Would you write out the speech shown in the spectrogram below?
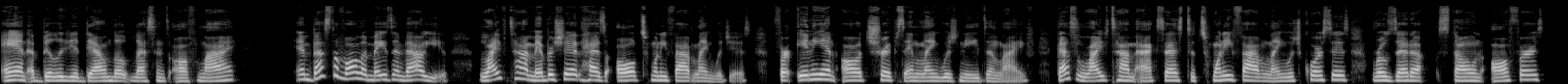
and ability to download lessons offline. And best of all, amazing value. Lifetime membership has all 25 languages for any and all trips and language needs in life. That's lifetime access to 25 language courses Rosetta Stone offers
